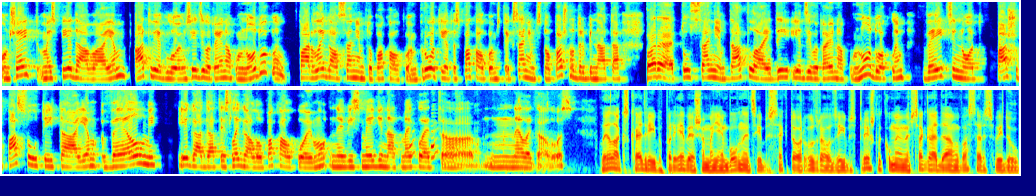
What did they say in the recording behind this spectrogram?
Un šeit mēs piedāvājam atvieglojumus iedzīvotāju ienākumu nodoklim par legāli saņemto pakalpojumu. Proti, ja tas pakalpojums tiek saņemts no pašnodarbinātā, varētu saņemt atlaidi iedzīvotāju ienākumu nodoklim, veicinot pašu pasūtītājiem vēlmi iegādāties legālo pakalpojumu, nevis mēģināt meklēt uh, nelegālos. Lielāka skaidrība par ieviešamajiem būvniecības sektora uzraudzības priekšlikumiem ir sagaidāma vasaras vidū.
